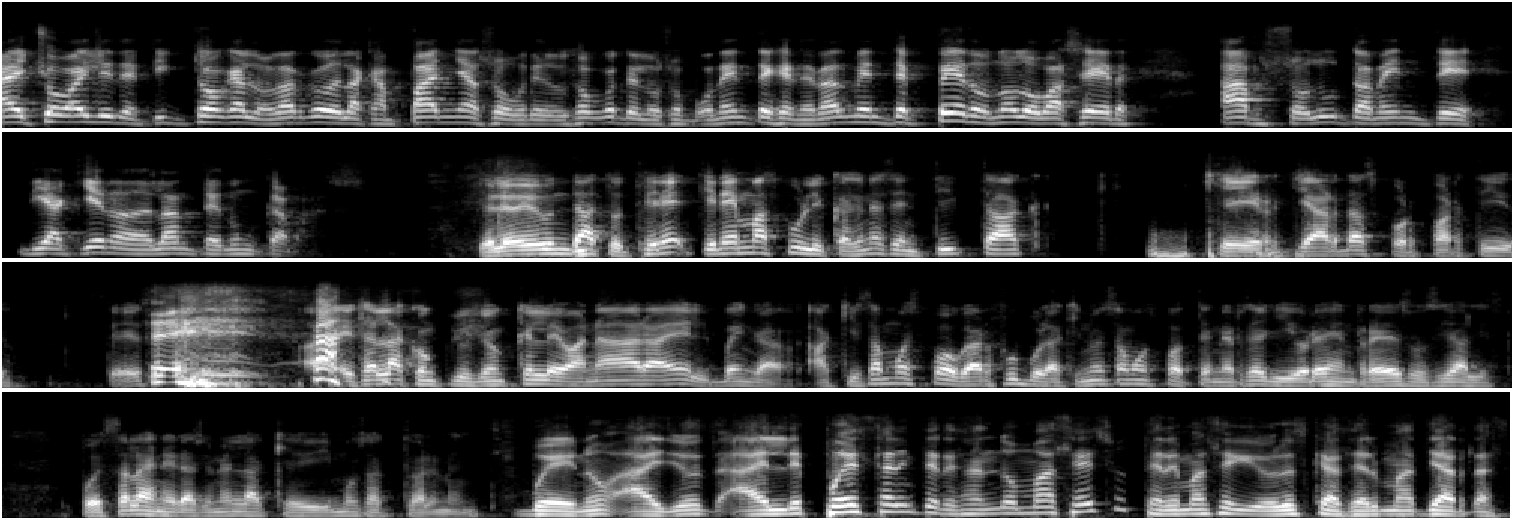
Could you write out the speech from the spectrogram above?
ha hecho baile de TikTok a lo largo de la campaña sobre los ojos de los oponentes generalmente, pero no lo va a hacer absolutamente de aquí en adelante nunca más. Yo le doy un dato, tiene, tiene más publicaciones en TikTok que yardas por partido. Ah, esa es la conclusión que le van a dar a él. Venga, aquí estamos para jugar fútbol, aquí no estamos para tener seguidores en redes sociales. Pues esta es la generación en la que vivimos actualmente. Bueno, a ellos, a él le puede estar interesando más eso, tener más seguidores que hacer más yardas.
